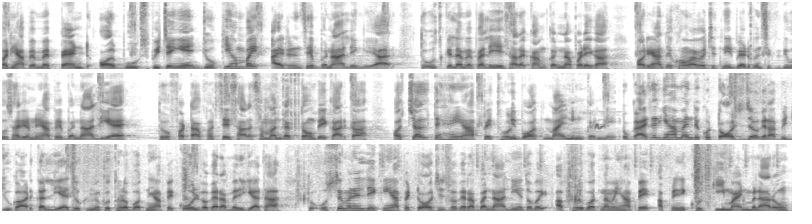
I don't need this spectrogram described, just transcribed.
पर यहाँ पे हमें पैंट और बूट्स भी चाहिए, जो कि हम भाई आयरन से बना लेंगे यार। तो उसके लिए हमें पहले ये सारा काम करना पड़ेगा। और यहाँ देखो हमारे पास जितनी बेड बन सकती थी, वो सारी हमने यहाँ पे बना लिया है। तो फटाफट से सारा सामान रखता हूँ बेकार का और चलते हैं यहाँ पे थोड़ी बहुत माइनिंग करने। तो गाय सर यहाँ मैंने देखो टॉर्चेज वगैरह भी जुगाड़ कर लिया है, जो कि मेरे को थोड़ा बहुत यहाँ पे कोल वगैरह मिल गया था। तो उससे मैंने लेके यहाँ पे टॉर्चेज वगैरह बना लिए तो भाई, अब थोड़ी बहुत ना मैं यहाँ पे अपनी खुद की माइंड बना रहा हूँ।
